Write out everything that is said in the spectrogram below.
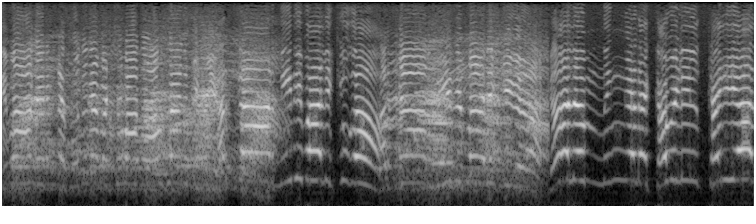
ദിവാകരന്റെ സ്വജനപക്ഷപാതം അവസാനിപ്പിക്കുക. സർക്കാർ നീതി പാലിക്കുക. സർക്കാർ നീതി പാലിക്കുക. കാലം നിങ്ങളുടെ കവിളിൽ കരിയാൽ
